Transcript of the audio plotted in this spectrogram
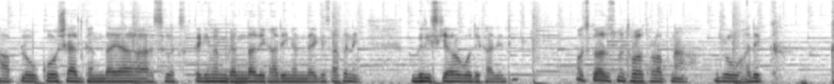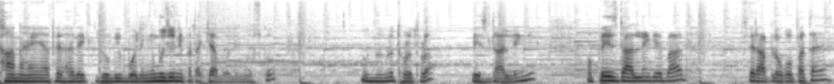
आप लोगों को शायद गंदा या ऐसा लग सकता है कि मैम गंदा दिखा रही गंदा के हिसाब नहीं। ग्रीस किया हुआ वो दिखा रही थी। उसके बाद उसमें थोड़ा थोड़ा अपना जो हर एक खाना है या फिर हर एक जो भी बोलेंगे, मुझे नहीं पता क्या बोलेंगे उसको। उनमें हम थोड़ा थोड़ा पेस्ट डाल लेंगे। और पेस्ट डालने के बाद फिर आप लोगों को पता है,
